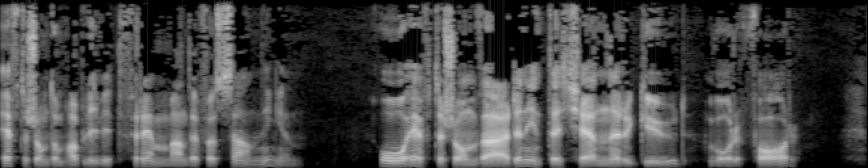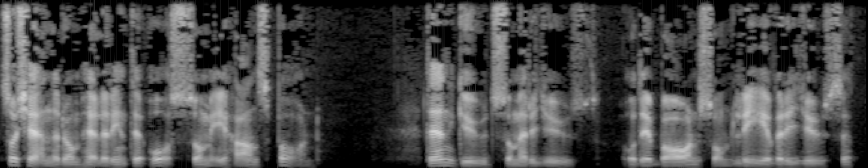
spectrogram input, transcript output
eftersom de har blivit främmande för sanningen och eftersom världen inte känner Gud, vår far, så känner de heller inte oss som är hans barn. Den Gud som är ljus och det barn som lever i ljuset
